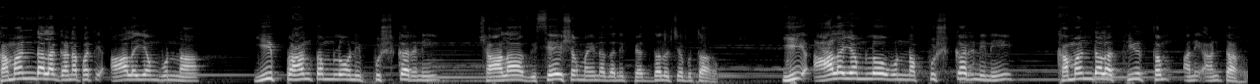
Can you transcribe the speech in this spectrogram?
కమండల గణపతి ఆలయం ఉన్న ఈ ప్రాంతంలోని పుష్కరిణి చాలా విశేషమైనదని పెద్దలు చెబుతారు. ఈ ఆలయంలో ఉన్న పుష్కరిణిని కమండల తీర్థం అని అంటారు.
